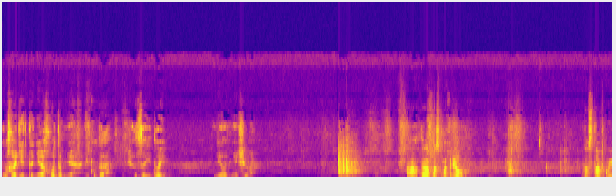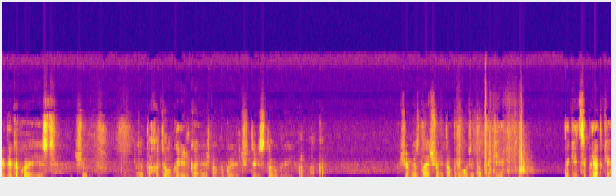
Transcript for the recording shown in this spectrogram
Выходить-то неохота мне никуда. Сейчас за едой делать нечего. А, да, посмотрел доставку еды какая есть. Че, это хотел гриль, конечно, но гриль 400 рублей, однако. Причем я знаю, что они там привозят. Там такие, такие цыплятки,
